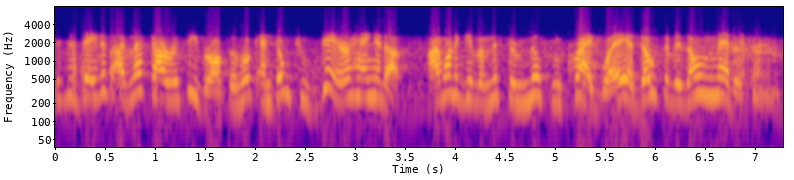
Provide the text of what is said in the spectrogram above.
Mrs. Davis, I've left our receiver off the hook, and don't you dare hang it up. I want to give a Mr. Milton Cragway a dose of his own medicine.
